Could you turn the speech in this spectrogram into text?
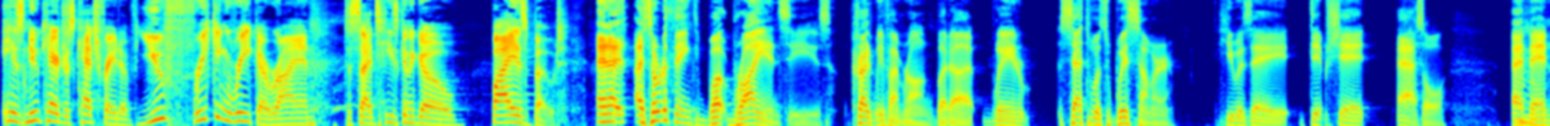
his new character's catchphrase of "You freaking Rika," Ryan decides he's gonna go buy his boat. And I, I sort of think what Ryan sees, correct me if I'm wrong, but uh, when Seth was with Summer, he was a dipshit asshole. And then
